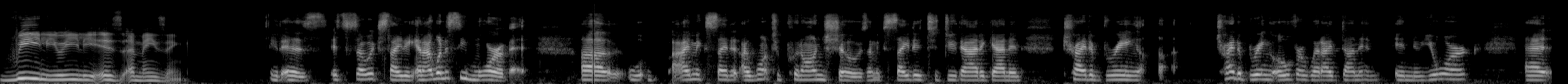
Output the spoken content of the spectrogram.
really, really is amazing. It is. It's so exciting, and I want to see more of it. Uh, I'm excited. I want to put on shows. I'm excited to do that again and try to bring, uh, try to bring over what I've done in in New York, and,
